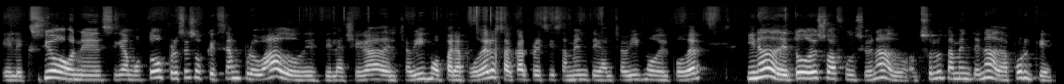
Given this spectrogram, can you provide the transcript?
elecciones, digamos, todos procesos que se han probado desde la llegada del chavismo para poder sacar precisamente al chavismo del poder. Y nada de todo eso ha funcionado, absolutamente nada. ¿Por qué?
